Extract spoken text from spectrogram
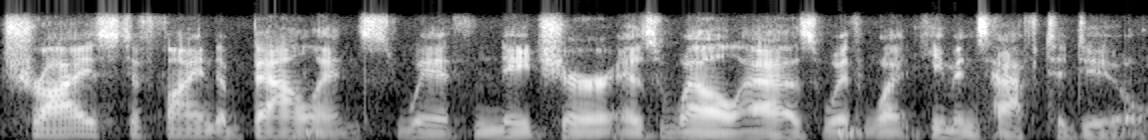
tries to find a balance with nature as well as with what humans have to do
